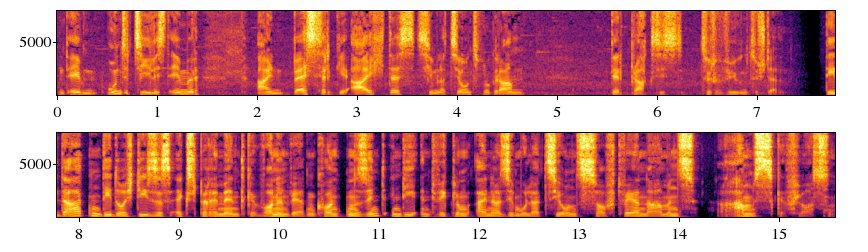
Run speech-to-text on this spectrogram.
Und eben, unser Ziel ist immer, ein besser geeichtes Simulationsprogramm der Praxis zur Verfügung zu stellen. Die Daten, die durch dieses Experiment gewonnen werden konnten, sind in die Entwicklung einer Simulationssoftware namens RAMS geflossen.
